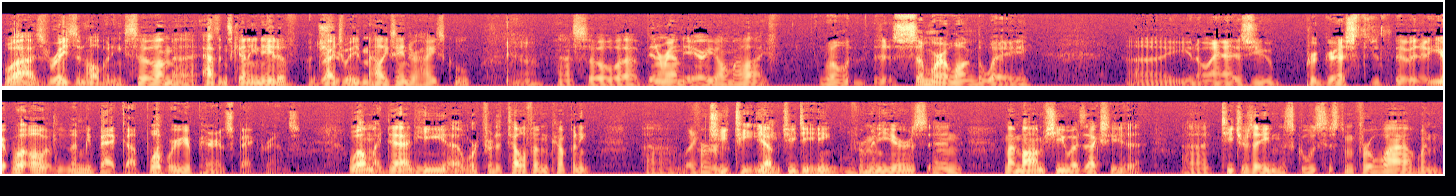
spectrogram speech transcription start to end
Well, I was raised in Albany, so I'm a Athens County native. I graduated from Alexander High School. Yeah. Uh, so I've uh, been around the area all my life. Well, somewhere along the way, uh, you know, as you progressed, uh, well, oh, let me back up. What were your parents' backgrounds? Well, my dad he uh, worked for the telephone company, uh, like for, GTE. Yep, GTE mm-hmm. for many years, and my mom she was actually a, a, teacher's aide in the school system for a while, and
